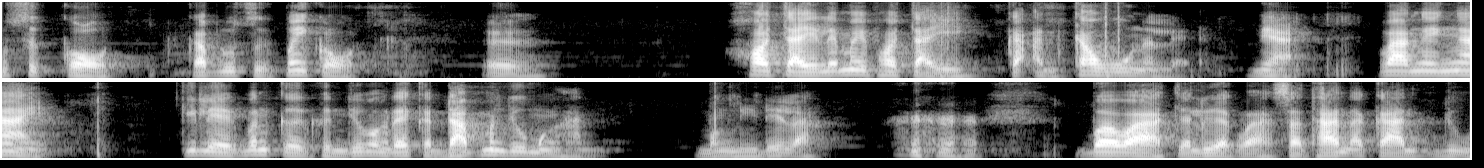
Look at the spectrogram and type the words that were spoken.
รู้สึกโกรธกับรู้สึกไม่โกรธเออพอใจและไม่พอใจกับอันเก้านั่นแหละ เนี่ยว่าง่าย ๆ กิเลสมันเกิดขึ้นอยู่บางใดก็ดับมันอยู่บางหันบางนี้ได้ล่ะบ่ว่าจะเลือกว่าสถานอาการอยู่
